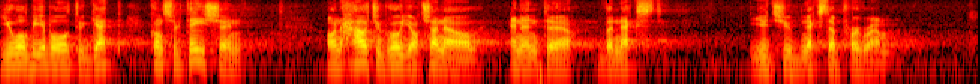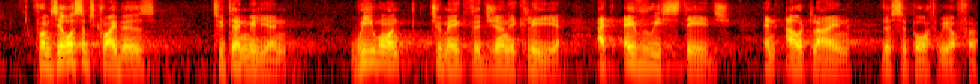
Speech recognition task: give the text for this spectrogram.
You will be able to get consultation on how to grow your channel and enter the next YouTube Next Up program. From zero subscribers to 10 million, we want to make the journey clear at every stage and outline the support we offer.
